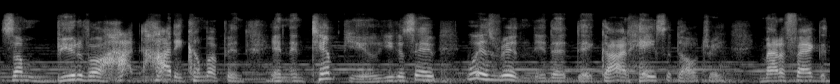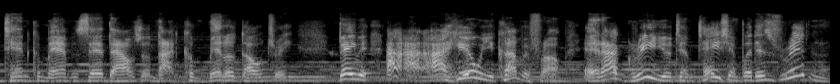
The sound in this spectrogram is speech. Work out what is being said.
some beautiful hot hottie come up and, and, and tempt you, you can say, what is written? That, that God hates adultery. Matter of fact, the Ten Commandments said thou shalt not commit adultery. Baby, I, I, I hear where you're coming from, and I agree your temptation, but it's written.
